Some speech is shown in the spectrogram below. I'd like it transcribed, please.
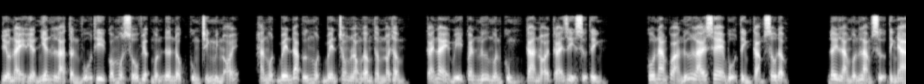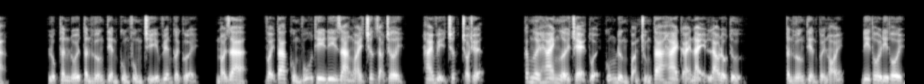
điều này hiển nhiên là tần vũ thi có một số việc muốn đơn độc cùng chính mình nói, hắn một bên đáp ứng một bên trong lòng âm thầm nói thầm, cái này mỹ quen nữ muốn cùng ca nói cái gì sự tình. Cô nam quả nữ lái xe bộ tình cảm sâu đậm. Đây là muốn làm sự tình nha. Lục thần đối tần hướng tiền cùng phùng trí viễn cười cười, nói ra, vậy ta cùng vũ thi đi ra ngoài trước dạo chơi, hai vị trước trò chuyện. Các ngươi hai người trẻ tuổi cũng đừng quản chúng ta hai cái này lao đầu tử. Tần hướng tiền cười nói, đi thôi đi thôi.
